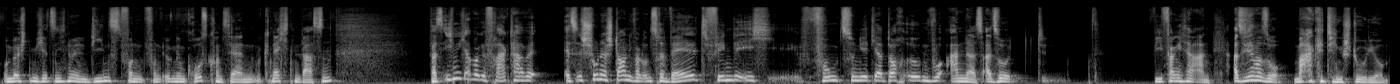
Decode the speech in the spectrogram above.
und möchte mich jetzt nicht nur in den Dienst von, von irgendeinem Großkonzern knechten lassen. Was ich mich aber gefragt habe, es ist schon erstaunlich, weil unsere Welt, finde ich, funktioniert ja doch irgendwo anders. Also wie fange ich da an? Also ich sag mal so, Marketingstudium.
